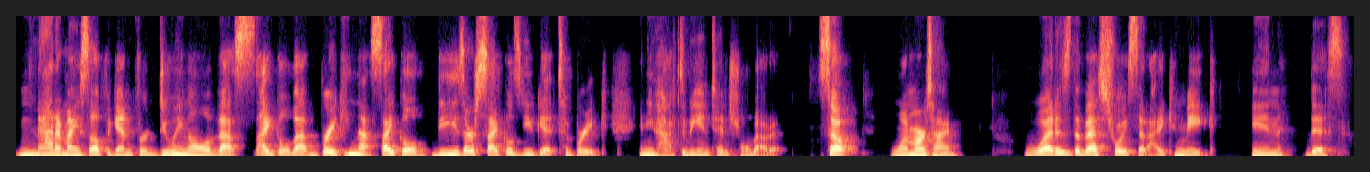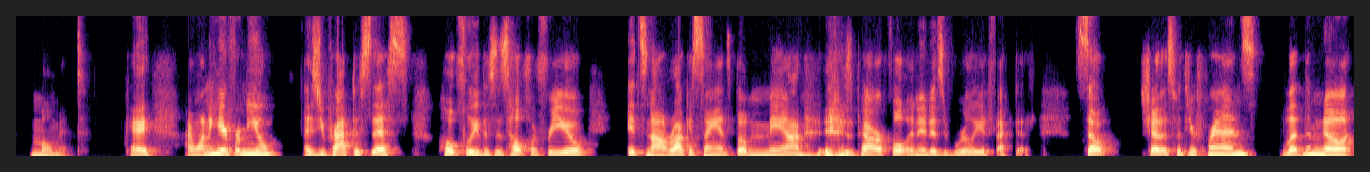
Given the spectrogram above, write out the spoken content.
mad at myself again for doing all of that cycle, that breaking that cycle. These are cycles you get to break and you have to be intentional about it. So, one more time, what is the best choice that I can make in this moment? Okay. I want to hear from you as you practice this, hopefully, this is helpful for you. It's not rocket science, but man, it is powerful and it is really effective. So, share this with your friends. Let them know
